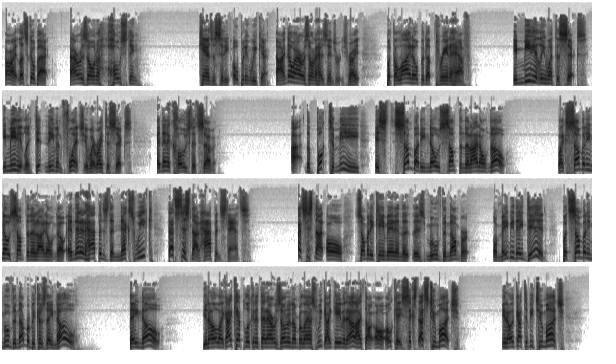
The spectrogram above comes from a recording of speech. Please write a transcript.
all right, let's go back. Arizona hosting Kansas City opening weekend. Now, I know Arizona has injuries, right? But the line opened up three and a half. Immediately went to six. Immediately. Didn't even flinch. It went right to six. And then it closed at seven. Uh, the book to me is somebody knows something that I don't know. Like somebody knows something that I don't know. And then it happens the next week. That's just not happenstance. That's just not, oh, somebody came in and the, they moved the number. Or maybe they did, but somebody moved the number because they know. They know. You know, like I kept looking at that Arizona number last week. I gave it out. I thought, oh, okay, six, that's too much. You know, it got to be too much,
